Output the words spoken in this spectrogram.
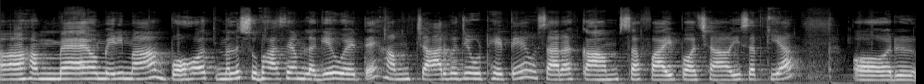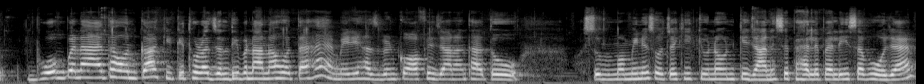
हम, मैं और मेरी माँ बहुत मतलब सुबह से हम लगे हुए थे। हम चार बजे उठे थे और सारा काम, सफ़ाई, पोछा, ये सब किया। और भोग बनाया था उनका, क्योंकि थोड़ा जल्दी बनाना होता है। मेरे हस्बैंड को ऑफ़िस जाना था तो मम्मी ने सोचा कि क्यों ना उनके जाने से पहले पहले ही सब हो जाए।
